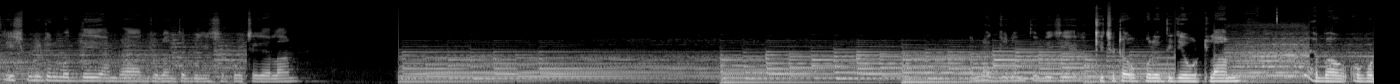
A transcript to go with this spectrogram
ত্রিশ মিনিটের মধ্যেই আমরা জ্বলন্ত ব্রিজ পৌঁছে গেলাম। আমরা জ্বলন্ত ব্রিজের কিছুটা উপরের দিকে উঠলাম। এবং উপর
